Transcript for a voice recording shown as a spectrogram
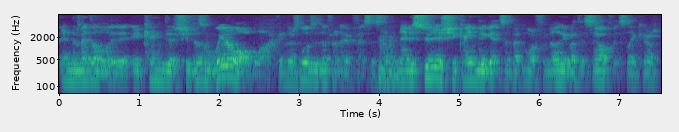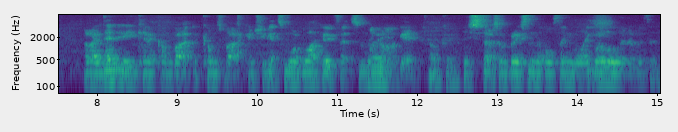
In the middle, it, it kind of she doesn't wear a lot of black, and there's loads of different outfits and stuff. Mhm. And then as soon as she kind of gets a bit more familiar with herself, it's like her her identity kind of come back comes back, and she gets more black outfits and whatnot again. Okay. And she starts embracing the whole thing with like Willow and everything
